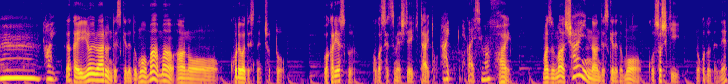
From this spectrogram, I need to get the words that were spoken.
うんうんはい。なんかいろいろあるんですけれどもまあまああのこれはですねちょっと分かりやすくここが説明していきたいと。はいお願いします。はい、まずまあ社員なんですけれどもこう組織のことでね。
